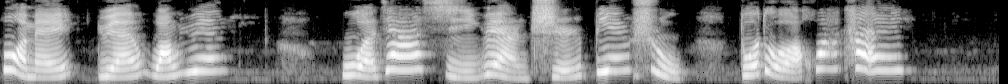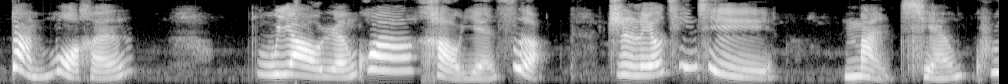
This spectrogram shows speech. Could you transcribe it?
墨梅，元王渊。我家洗砚池边树，朵朵花开。淡墨痕，不要人夸好颜色，只留清气满乾坤。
